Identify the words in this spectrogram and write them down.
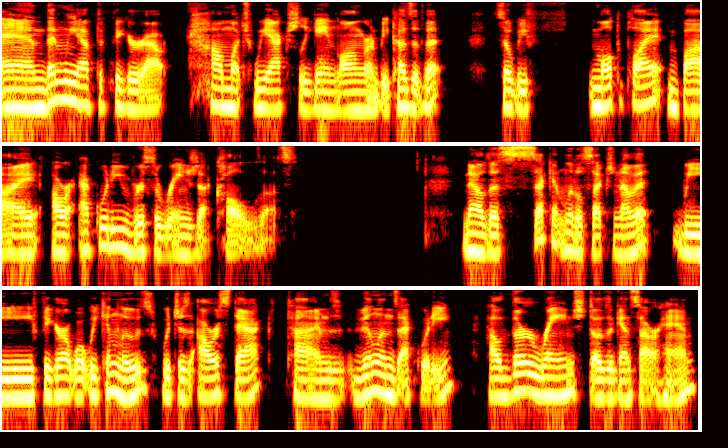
And then we have to figure out how much we actually gain long run because of it. So we f- multiply it by our equity versus the range that calls us. Now the second little section of it we figure out what we can lose, which is our stack times villain's equity, how their range does against our hand.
